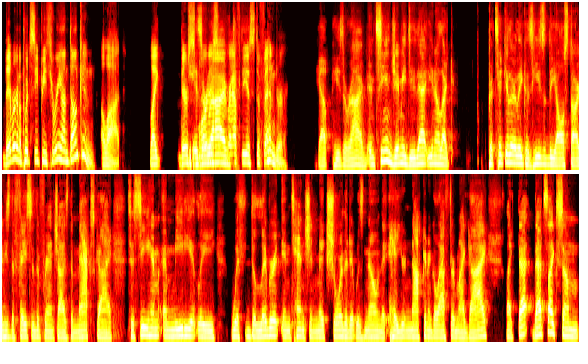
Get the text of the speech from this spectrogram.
they were going to put CP3 on Duncan a lot, like their He smartest, craftiest defender. Yep, he's arrived. And seeing Jimmy do that, you know, like particularly because he's the all star, he's the face of the franchise, the max guy, to see him immediately with deliberate intention make sure that it was known that, hey, you're not going to go after my guy. Like that, that's like some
